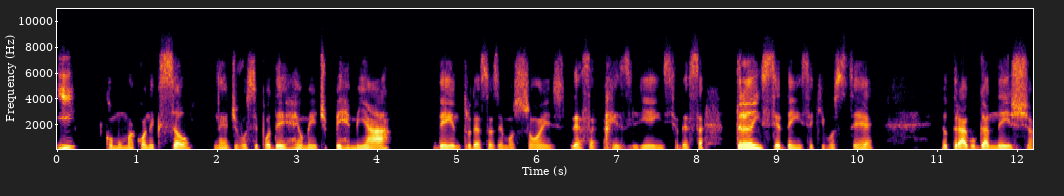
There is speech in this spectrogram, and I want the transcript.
E como uma conexão, né, de você poder realmente permear dentro dessas emoções, dessa resiliência, dessa transcendência que você é, eu trago Ganesha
